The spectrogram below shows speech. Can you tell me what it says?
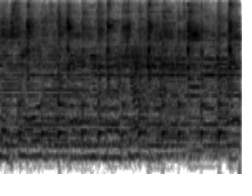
Çok sağ olun. Selamün bereket.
